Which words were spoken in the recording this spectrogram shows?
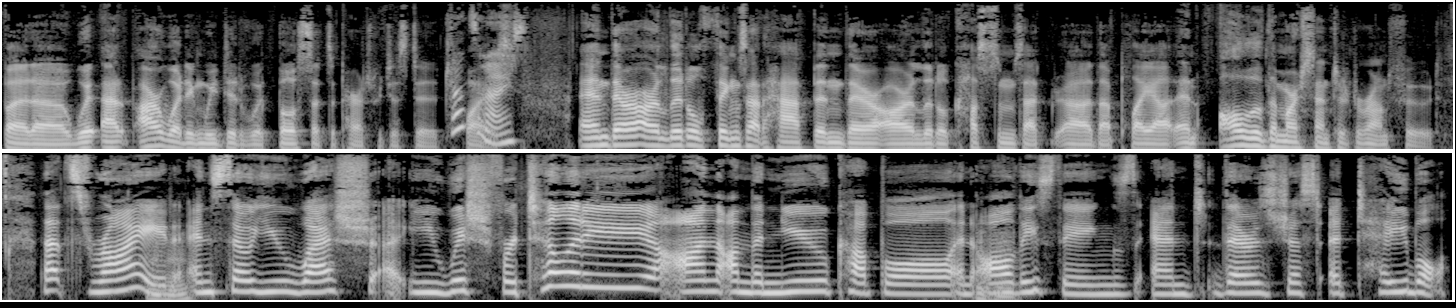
But uh, with, at our wedding, we did it with both sets of parents. We just did it That's twice. nice. And there are little things that happen. There are little customs that uh, that play out, and all of them are centered around food. That's right. Mm-hmm. And so you wish uh, you wish fertility on on the new couple and Mm-hmm. all these things and there's just a table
